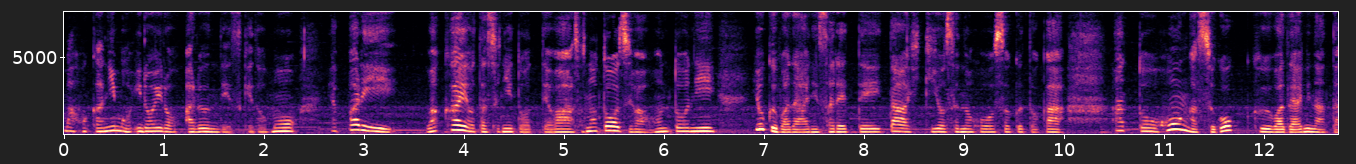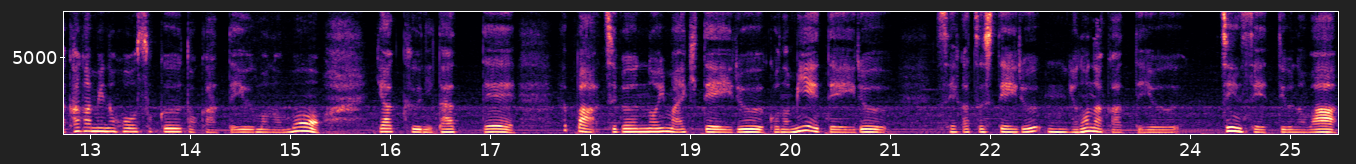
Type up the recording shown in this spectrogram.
まあ、他にもいろいろあるんですけどもやっぱり若い私にとってはその当時は本当によく話題にされていた引き寄せの法則とかあと本がすごく話題になった鏡の法則とかっていうものも役に立ってやっぱ自分の今生きているこの見えている生活している、うん、世の中っていう人生っていうのは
